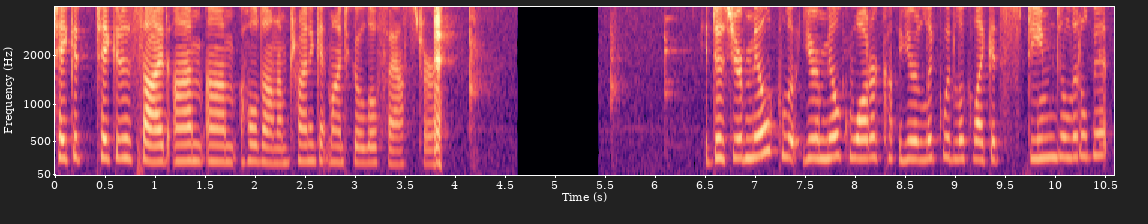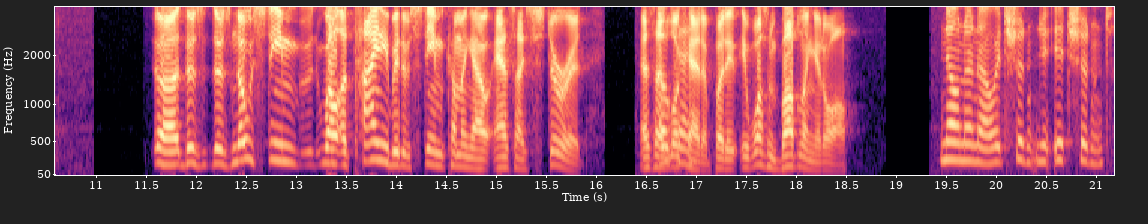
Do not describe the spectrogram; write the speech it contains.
take it take it aside. I'm um. Hold on, I'm trying to get mine to go a little faster. Does your milk look, your milk water your liquid look like it's steamed a little bit? Uh, there's there's no steam. Well, a tiny bit of steam coming out as I stir it, as I look at it, but it, it wasn't bubbling at all. No, no, no. It shouldn't. It shouldn't.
